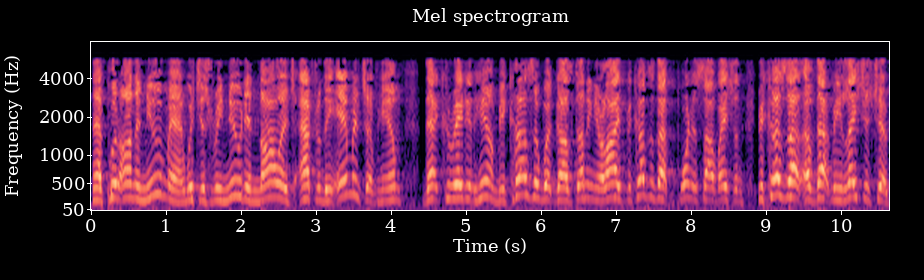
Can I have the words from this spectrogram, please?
now put on a new man which is renewed in knowledge after the image of Him that created Him. Because of what God's done in your life, because of that point of salvation, because of that relationship,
